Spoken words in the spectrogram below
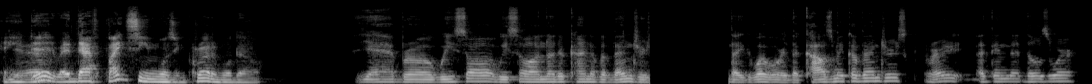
And he Yeah. did, right? That fight scene was incredible though. Yeah, bro. We saw we saw another kind of Avengers. Like what were the cosmic Avengers, right? I think that those were.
